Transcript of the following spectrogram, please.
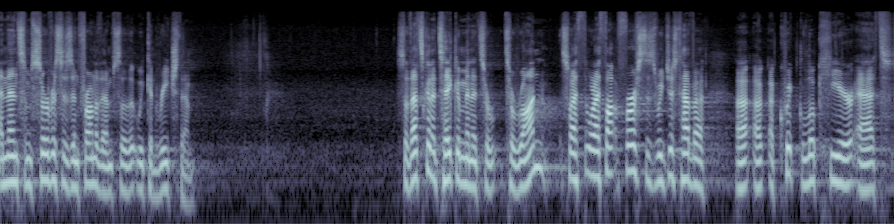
and then some services in front of them so that we can reach them. So that's going to take a minute to, to run. So I th- what I thought first is we just have a, a, a quick look here at,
